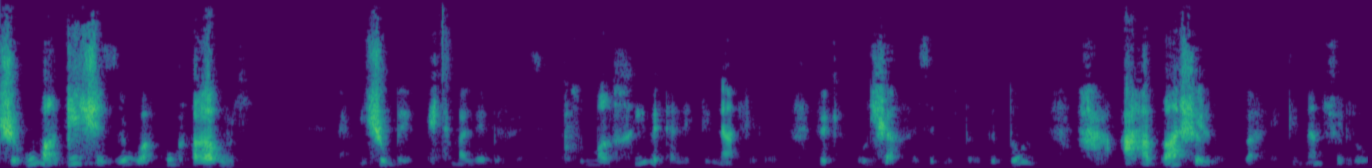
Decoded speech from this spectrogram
שהוא מרגיש שזהו החוג הראוי. מישהו באמת מלא בחסד, אז הוא מרחיב את הנתינה שלו, וככל שהחסד יותר גדול, האהבה שלו והנתינה שלו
